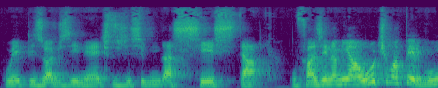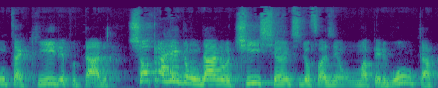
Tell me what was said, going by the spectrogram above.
com episódios inéditos de segunda a sexta. Vou fazendo a minha última pergunta aqui, deputada. Só para arredondar a notícia, antes de eu fazer uma pergunta,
